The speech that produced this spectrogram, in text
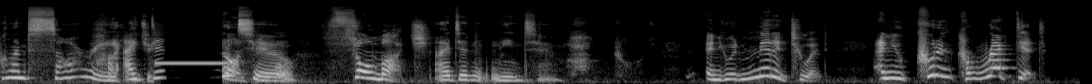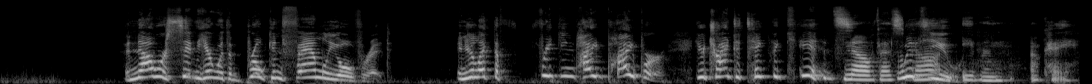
well, I'm sorry. I did on to. people so much. I didn't mean to. Oh, gosh. And you admitted to it and you couldn't correct it. And now we're sitting here with a broken family over it. And you're like the freaking Pied Piper. You're trying to take the kids No, that's with not you. even okay.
